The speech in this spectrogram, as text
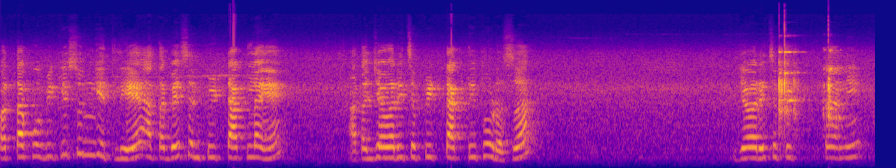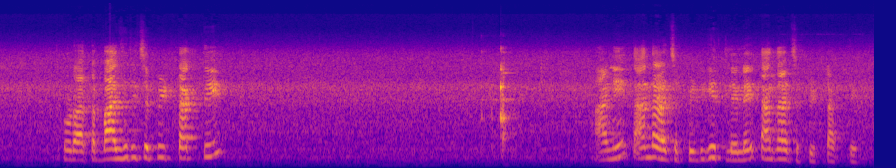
पत्ता कोबी किसून घेतली आहे. आता बेसन पीठ टाकलं आहे आता ज्वारीचं पीठ टाकते थोडंसं. ज्वारीचं पीठ आणि थोडं आता बाजरीचं पीठ टाकते. आणि तांदळाचं पीठ घेतलेलं आहे. तांदळाचं पीठ टाकते.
